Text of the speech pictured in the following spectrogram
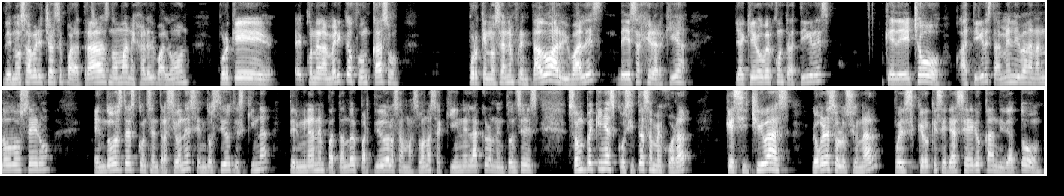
de no saber echarse para atrás, no manejar el balón, porque eh, con el América fue un caso, porque no se han enfrentado a rivales de esa jerarquía. Ya quiero ver contra Tigres, que de hecho a Tigres también le iba ganando 2-0 en dos desconcentraciones, en dos tiros de esquina, terminan empatando el partido de los Amazonas aquí en el Akron. Entonces, son pequeñas cositas a mejorar que si Chivas logra solucionar, pues creo que sería serio candidato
